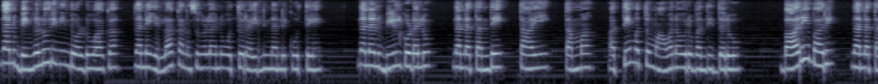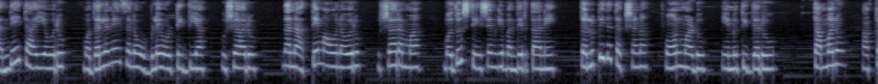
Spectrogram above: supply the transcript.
ನಾನು ಬೆಂಗಳೂರಿನಿಂದ ಹೊರಡುವಾಗ ನನ್ನ ಎಲ್ಲ ಕನಸುಗಳನ್ನು ಹೊತ್ತು ರೈಲಿನಲ್ಲಿ ಕೂತೆ. ನನ್ನನ್ನು ಬೀಳ್ಕೊಡಲು ನನ್ನ ತಂದೆ, ತಾಯಿ, ತಮ್ಮ, ಅತ್ತೆ ಮತ್ತು ಮಾವನವರು ಬಂದಿದ್ದರು. ಬಾರಿ ಬಾರಿ ನನ್ನ ತಂದೆ, ತಾಯಿಯವರು ಮೊದಲನೇ ಸಲ ಒಬ್ಳೆ ಹೊರಟಿದ್ದೀಯಾ? ಹುಷಾರು. ನನ್ನ ಅತ್ತೆ, ಮಾವನವರು ಹುಷಾರಮ್ಮ, ಮಧು ಸ್ಟೇಷನ್ಗೆ ಬಂದಿರ್ತಾನೆ. ತಲುಪಿದ ತಕ್ಷಣ ಫೋನ್ ಮಾಡು ಎನ್ನುತ್ತಿದ್ದರು. ತಮ್ಮನು, ಅಕ್ಕ,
